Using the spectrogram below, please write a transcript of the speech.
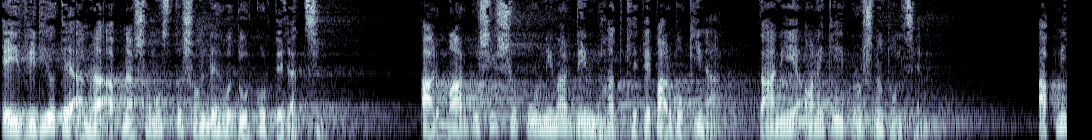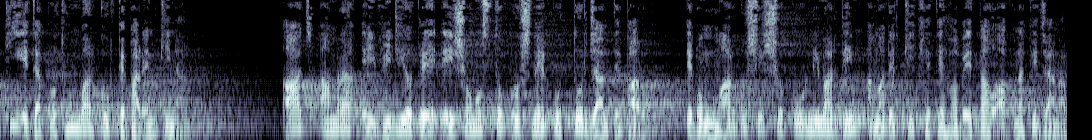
এই ভিডিওতে আমরা আপনার সমস্ত সন্দেহ দূর করতে যাচ্ছি। আর মার্গশীর্ষ পূর্ণিমার দিন ভাত খেতে পারব কিনা তা নিয়ে অনেকেই প্রশ্ন তুলছেন। আপনি কি এটা প্রথমবার করতে পারেন কিনা আজ আমরা এই ভিডিওতে এই সমস্ত প্রশ্নের উত্তর জানতে পারব। এবং মার্গশীর্ষ পূর্ণিমার দিন আমাদের কি খেতে হবে তাও আপনাকে জানাব।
